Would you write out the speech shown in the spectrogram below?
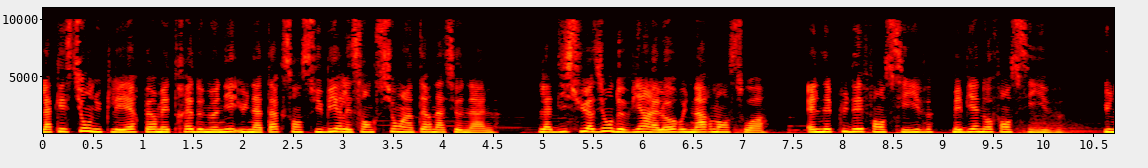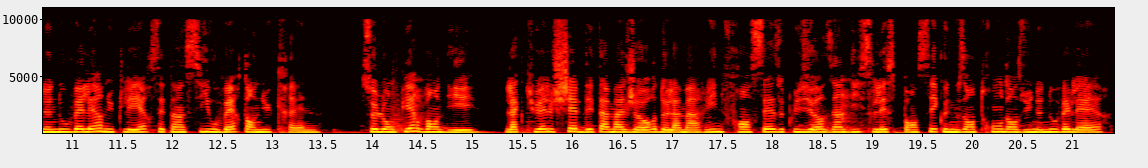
la question nucléaire permettrait de mener une attaque sans subir les sanctions internationales. La dissuasion devient alors une arme en soi. Elle n'est plus défensive, mais bien offensive. Une nouvelle ère nucléaire s'est ainsi ouverte en Ukraine. Selon Pierre Vendier, l'actuel chef d'état-major de la marine française plusieurs indices laissent penser que nous entrons dans une nouvelle ère,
